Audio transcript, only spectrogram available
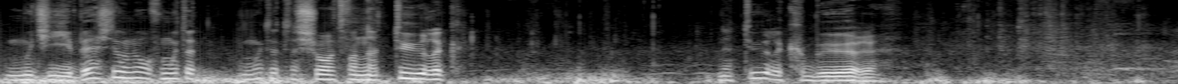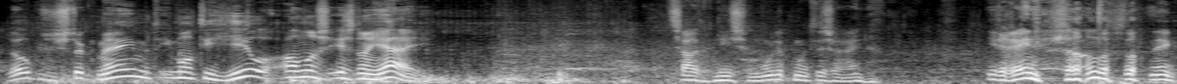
moet je je best doen of moet het, moet het een soort van natuurlijk, natuurlijk gebeuren? Loop eens een stuk mee met iemand die heel anders is dan jij. Het zou toch niet zo moeilijk moeten zijn? Iedereen is anders dan ik.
